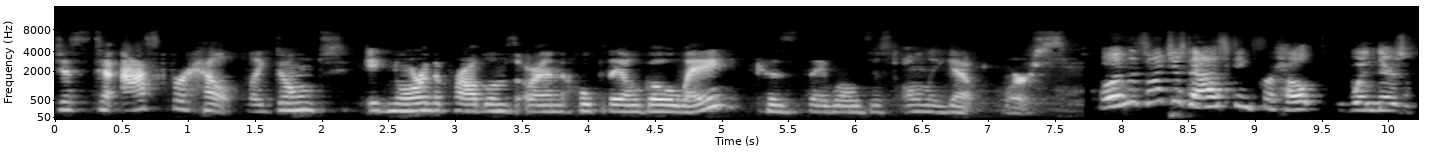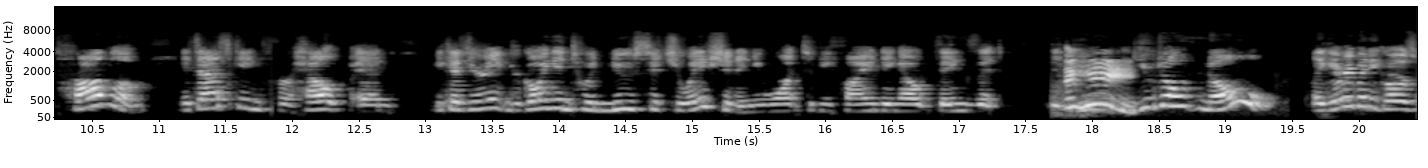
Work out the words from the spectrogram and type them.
just to ask for help. Like, don't ignore the problems or and hope they'll go away because they will just only get worse. Well, and it's not just asking for help when there's a problem. It's asking for help and because you're in, you're going into a new situation and you want to be finding out things that, that Mhm. you, you don't know. Like everybody goes,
